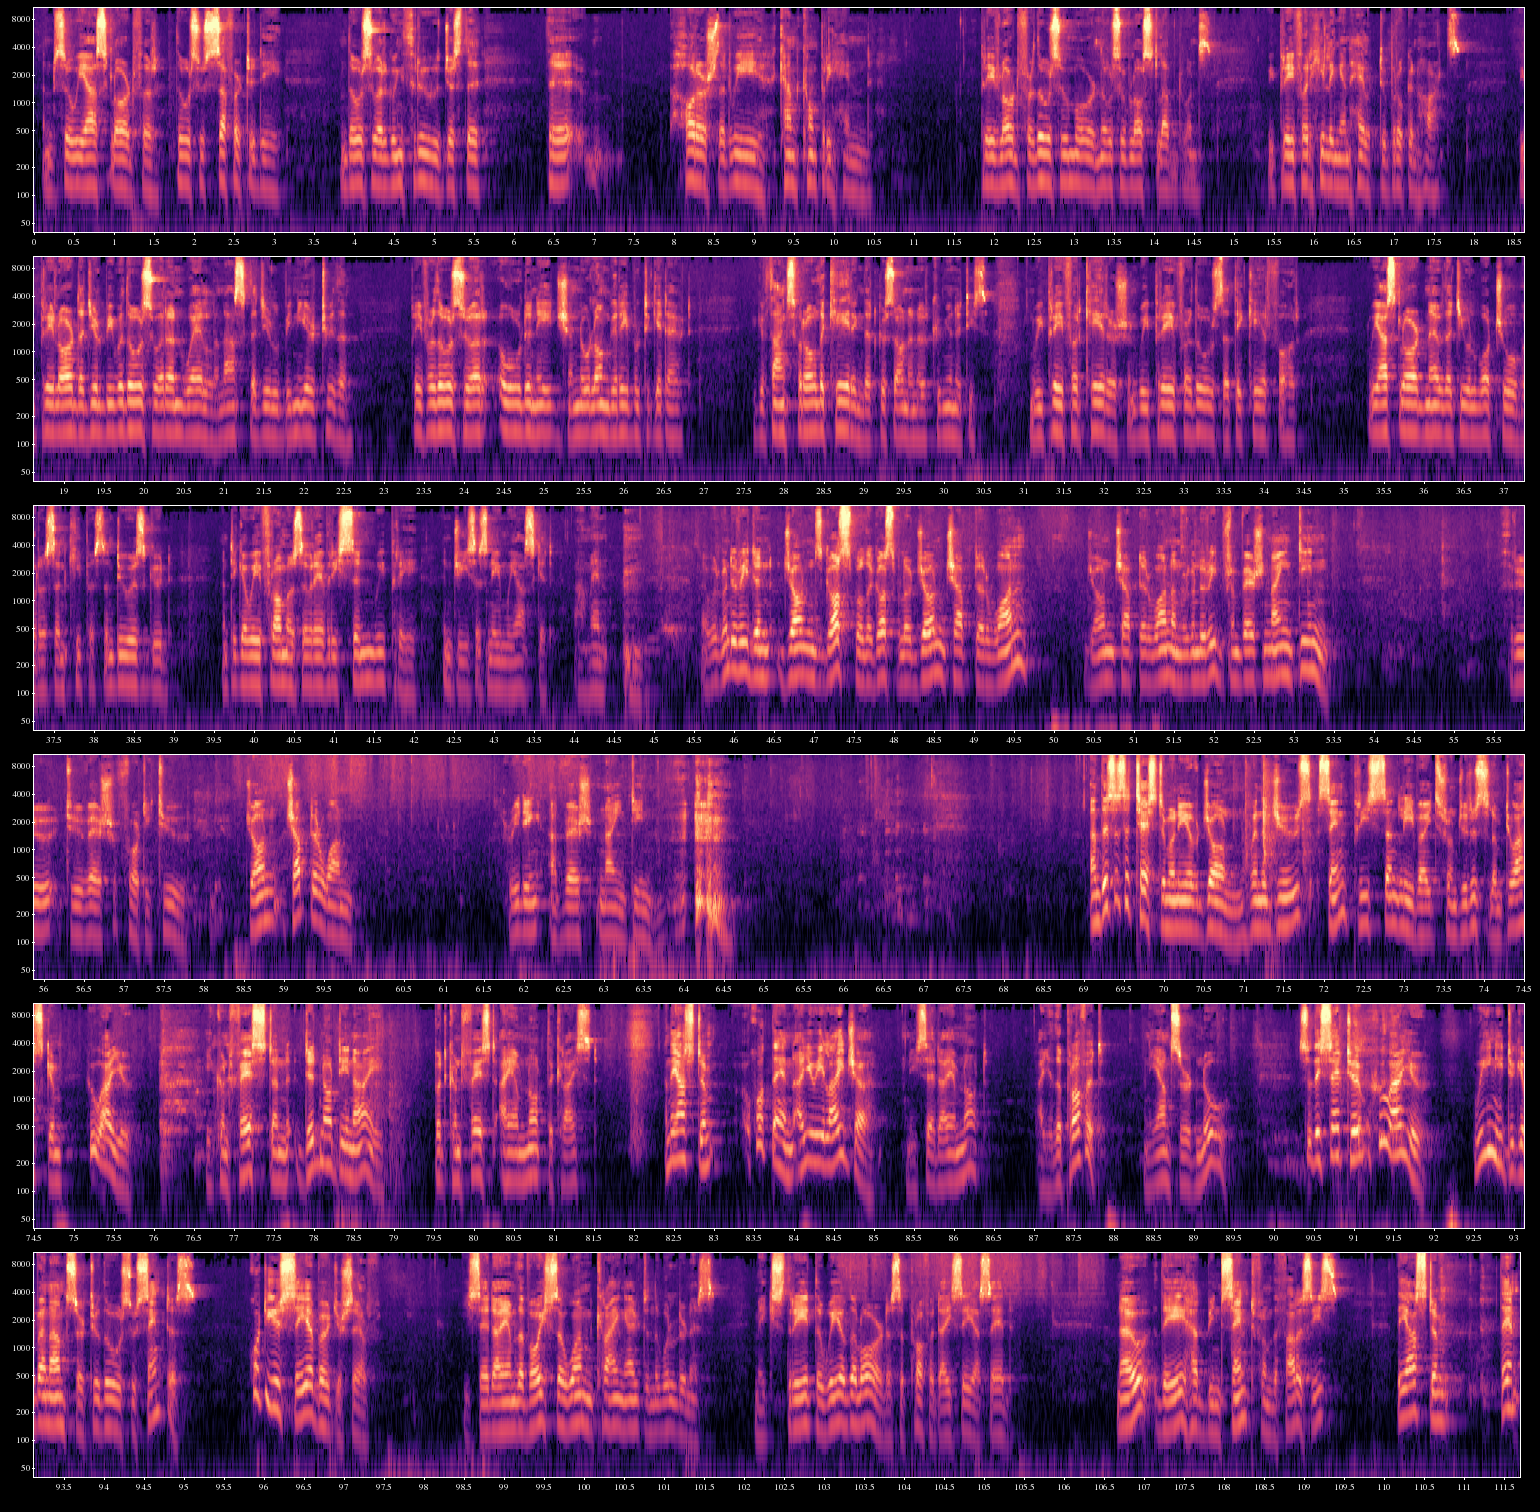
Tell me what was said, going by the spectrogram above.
And so we ask, Lord, for those who suffer today and those who are going through just the, the horrors that we can't comprehend. Pray, Lord, for those who mourn, those who've lost loved ones. We pray for healing and help to broken hearts. We pray, Lord, that you'll be with those who are unwell and ask that you'll be near to them. Pray for those who are old in age and no longer able to get out. We give thanks for all the caring that goes on in our communities. And we pray for carers and we pray for those that they care for. We ask, Lord, now that you will watch over us and keep us and do us good and take away from us our every sin, we pray. In Jesus' name we ask it. Amen. Now we're going to read in John's Gospel, the Gospel of John, chapter 1. John chapter 1, and we're going to read from verse 19 through to verse 42. John chapter 1, reading at verse 19. and this is a testimony of John when the Jews sent priests and Levites from Jerusalem to ask him, who are you? He confessed and did not deny, but confessed, I am not the Christ. And they asked him, What then? Are you Elijah? And he said, I am not. Are you the prophet? And he answered, No. So they said to him, Who are you? We need to give an answer to those who sent us. What do you say about yourself? He said, I am the voice of one crying out in the wilderness. Make straight the way of the Lord, as the prophet Isaiah said. Now they had been sent from the Pharisees. They asked him, Then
